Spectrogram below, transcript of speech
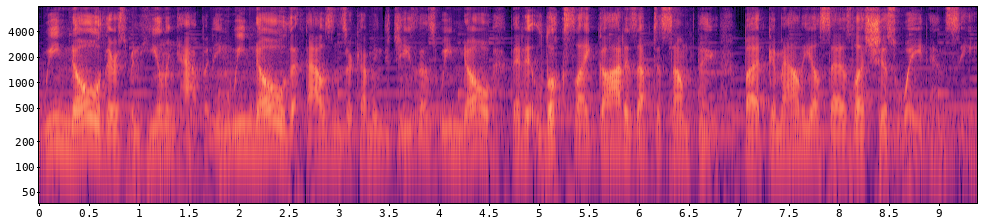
We know there's been healing happening. We know that thousands are coming to Jesus. We know that it looks like God is up to something, but Gamaliel says, let's just wait and see.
